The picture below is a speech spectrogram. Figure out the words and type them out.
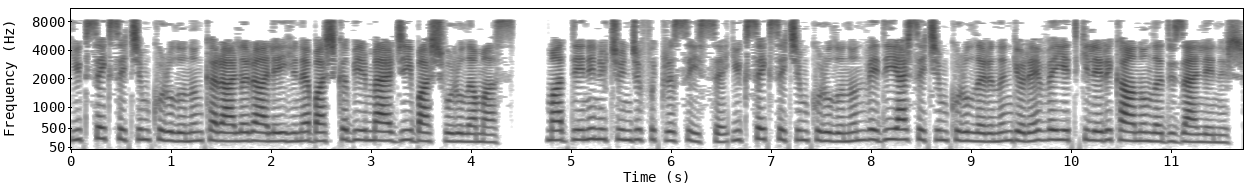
Yüksek Seçim Kurulu'nun kararları aleyhine başka bir merci başvurulamaz. Maddenin üçüncü fıkrası ise, Yüksek Seçim Kurulu'nun ve diğer seçim kurullarının görev ve yetkileri kanunla düzenlenir.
